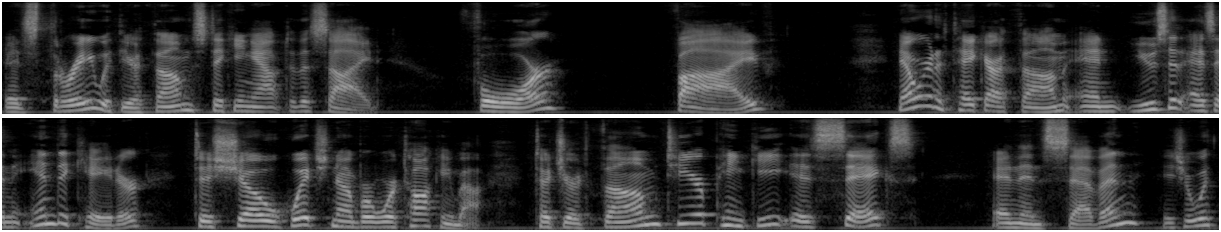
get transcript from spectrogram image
It's three with your thumb sticking out to the side. Four, five. Now we're going to take our thumb and use it as an indicator to show which number we're talking about. Touch your thumb to your pinky is six, and then seven is your with,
